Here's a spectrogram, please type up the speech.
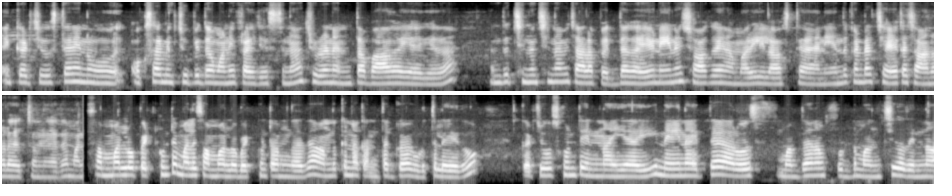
ఇక్కడ చూస్తే నేను ఒకసారి మీకు చూపిద్దామని ఫ్రై చేస్తున్నా. చూడండి ఎంత బాగా అయ్యాయి కదా. అంత చిన్న చిన్నవి చాలా పెద్దగా అయ్యాయి. నేనే షాక్ అయినా మరి ఇలా వస్తాయని. ఎందుకంటే చేయక చాలా అవుతుంది కదా. మళ్ళీ సమ్మర్లో పెట్టుకుంటే మళ్ళీ సమ్మర్లో పెట్టుకుంటాం కదా. అందుకే నాకు అంతగా గుర్తులేదు. ఇక్కడ చూసుకుంటే ఎన్ని అయ్యాయి. నేనైతే ఆ రోజు మధ్యాహ్నం ఫుడ్ మంచిగా తిన్నా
